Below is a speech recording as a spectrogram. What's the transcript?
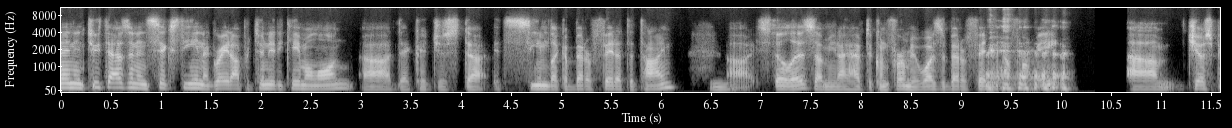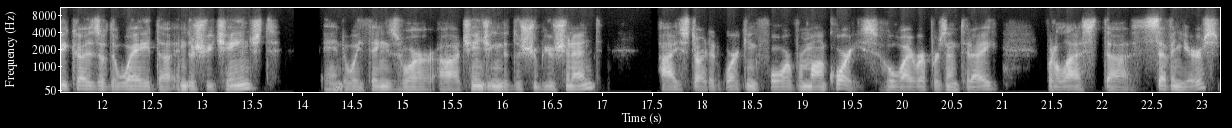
then in 2016, a great opportunity came along uh, that could just, uh, it seemed like a better fit at the time. Mm. Uh, it still is. I mean, I have to confirm it was a better fit for me, um, just because of the way the industry changed and the way things were uh, changing in the distribution end. I started working for Vermont Quarries, who I represent today for the last uh, seven years.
